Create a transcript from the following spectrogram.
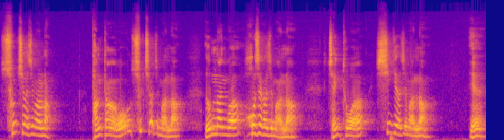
술 취하지 말라. 방탕하고 술 취하지 말라. 음란과 호색하지 말라. 쟁토와 시기하지 말라. 예.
